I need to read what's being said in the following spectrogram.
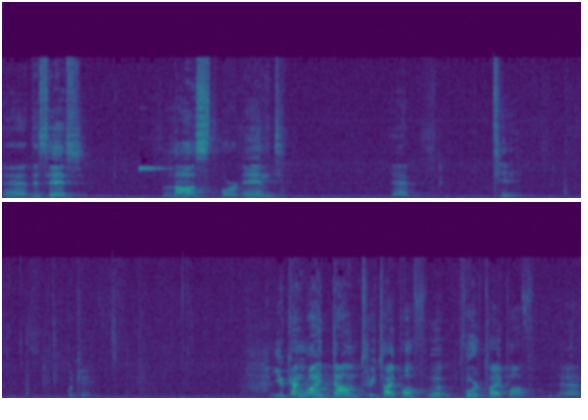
uh, this is last or end uh, T. Okay. You can write down three type of, uh, four type of um,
